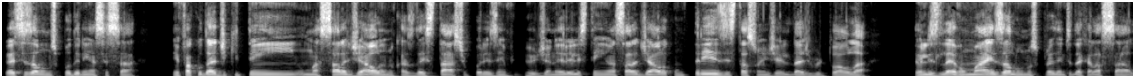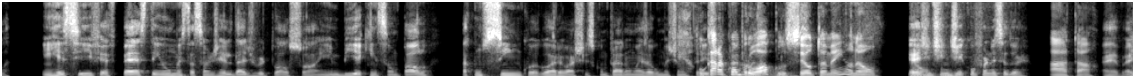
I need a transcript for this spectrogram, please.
para esses alunos poderem acessar. Tem faculdade que tem uma sala de aula, no caso da Estácio, por exemplo, no Rio de Janeiro, eles têm uma sala de aula com 13 estações de realidade virtual lá. Então, eles levam mais alunos para dentro daquela sala. Em Recife, FPS tem uma estação de realidade virtual só. Em Embi, aqui em São Paulo, tá com cinco agora, eu acho. Eles compraram mais algumas. Tinham O três, cara compra o óculos algumas. seu também ou não? A Não. gente indica o fornecedor. Ah, tá. É, a não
